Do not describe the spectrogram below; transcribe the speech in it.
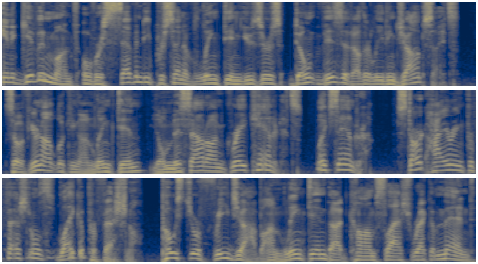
In a given month, over 70% of LinkedIn users don't visit other leading job sites. So if you're not looking on LinkedIn, you'll miss out on great candidates like Sandra. Start hiring professionals like a professional. Post your free job on linkedin.com slash recommend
